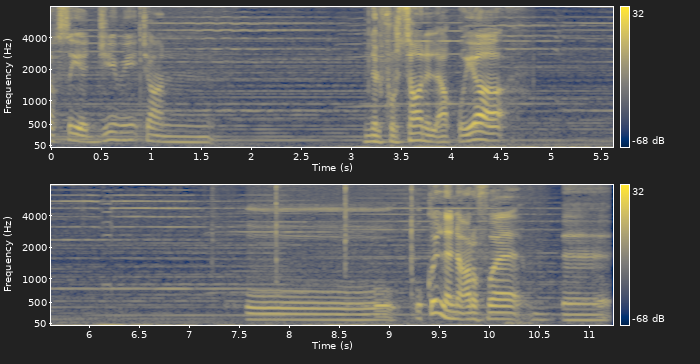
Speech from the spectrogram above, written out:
شخصية جيمي كان من الفرسان الأقوياء. و... وكلنا نعرفه. ب...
